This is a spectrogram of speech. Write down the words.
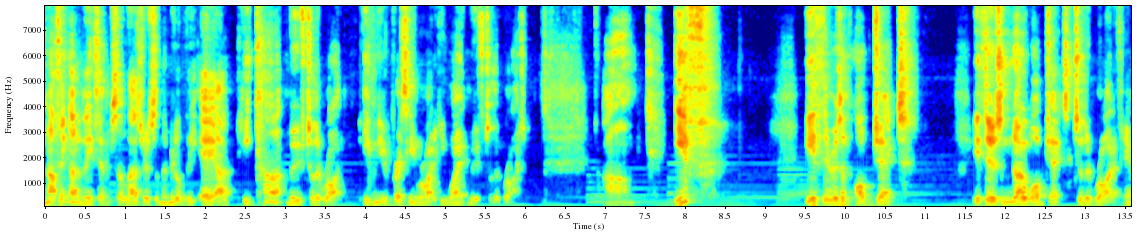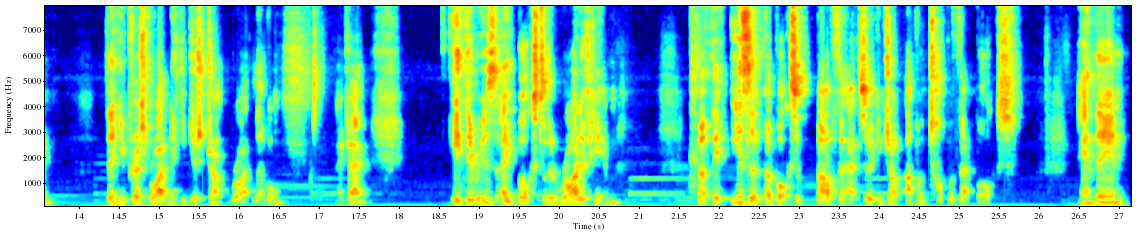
nothing underneath him, so Lazarus in the middle of the air, he can't move to the right. Even if you're pressing right, he won't move to the right. Um, if if there is an object, if there's no object to the right of him, then you press right and he can just jump right level. Okay. If there is a box to the right of him, but there isn't a box above that, so he can jump up on top of that box. And then,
